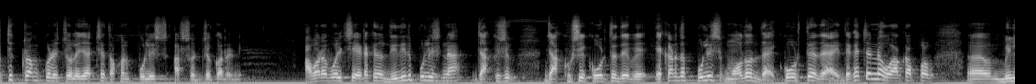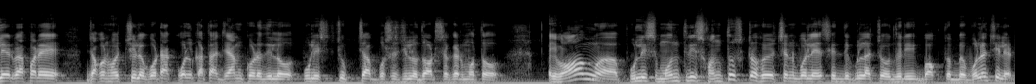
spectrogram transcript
অতিক্রম করে চলে যাচ্ছে, তখন পুলিশ আর সহ্য করেনি। আবারও বলছি, এটা কিন্তু দিদির পুলিশ না, যা খুশি যা খুশি করতে দেবে। এখানে তো পুলিশ মদত দেয়, করতে দেয়। দেখেছেন না ওয়াকাপ বিলের ব্যাপারে যখন হচ্ছিল, গোটা কলকাতা জ্যাম করে দিল, পুলিশ চুপচাপ বসেছিল দর্শকের মতো। এবং পুলিশ মন্ত্রী সন্তুষ্ট হয়েছেন বলে সিদ্দিকুল্লাহ চৌধুরী বক্তব্যে বলেছিলেন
